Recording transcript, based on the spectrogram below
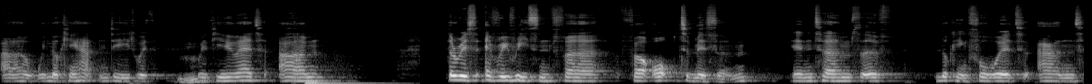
uh, we're looking at indeed with mm-hmm. with you, Ed. Um, there is every reason for for optimism in terms of looking forward and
